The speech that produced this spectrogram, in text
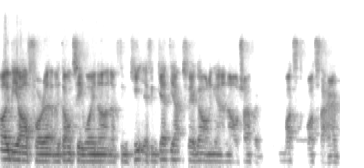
I'd be all for it, and I don't see why not. And if they, keep, if they get the atmosphere going again in Old Trafford, what's what's the harm?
